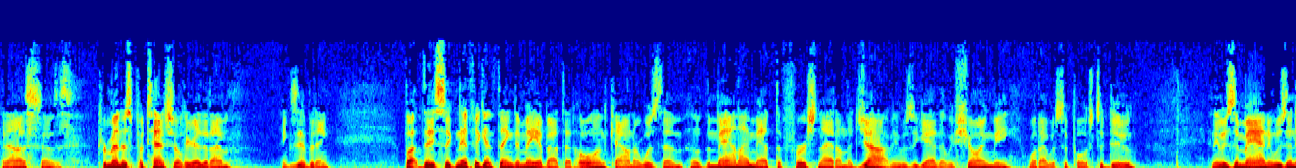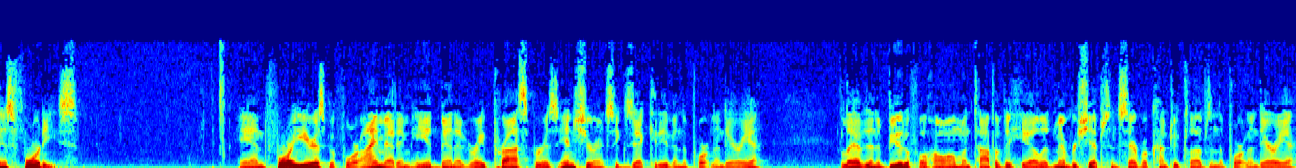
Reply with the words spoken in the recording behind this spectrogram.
you know, this is tremendous potential here that I'm exhibiting. But the significant thing to me about that whole encounter was the, uh, the man I met the first night on the job. He was the guy that was showing me what I was supposed to do. And he was a man who was in his 40s. And four years before I met him, he had been a very prosperous insurance executive in the Portland area. Lived in a beautiful home on top of a hill, had memberships in several country clubs in the Portland area,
